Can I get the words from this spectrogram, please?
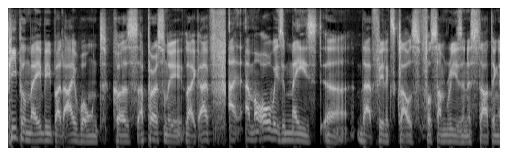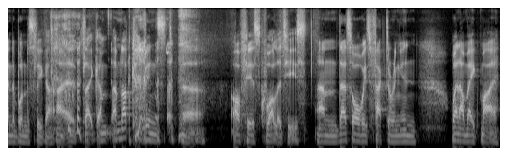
People maybe, but I won't because I personally, like, I've, I, I'm always amazed uh, that Felix Klaus, for some reason, is starting in the Bundesliga. I, like, I'm, I'm not convinced. Uh, of his qualities, and that's always factoring in when I make my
